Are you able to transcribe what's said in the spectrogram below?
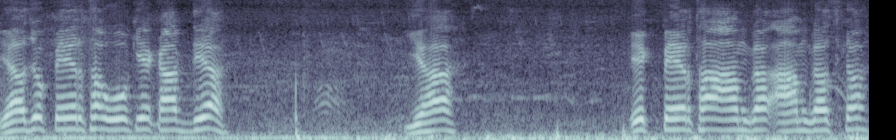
यह जो पेड़ था वो क्या काट दिया यह एक पेड़ था आम गा आम घास का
